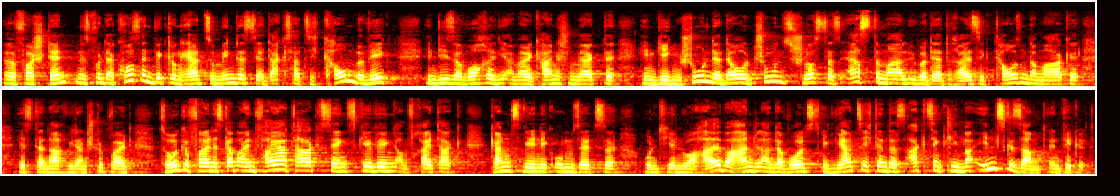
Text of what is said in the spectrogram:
äh, Verständnis von der Kursentwicklung her zumindest. Der DAX hat sich kaum bewegt in dieser Woche, die amerikanischen Märkte hingegen schon. Der Dow Jones schloss das erste Mal über der 30.000er Marke, ist danach wieder ein Stück weit zurückgefallen. Es gab einen Feiertag, Thanksgiving, am Freitag ganz wenig Umsätze und hier nur halber Handel an der Wall Street. Wie hat sich denn das Aktienklima insgesamt entwickelt?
